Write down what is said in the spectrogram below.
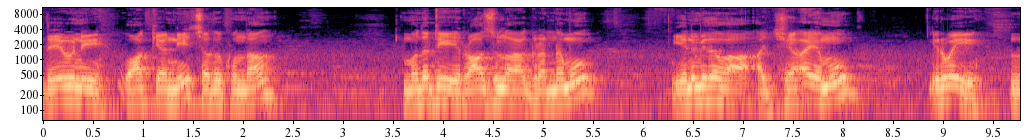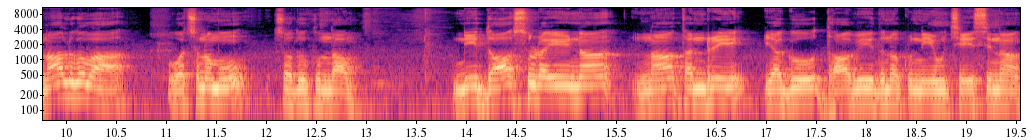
దేవుని వాక్యాన్ని చదువుకుందాం. మొదటి రాజుల గ్రంథము ఎనిమిదవ అధ్యాయము ఇరవై నాలుగవ వచనము చదువుకుందాం. నీ దాసుడైన నా తండ్రి యగు దావీదునకు నీవు చేసిన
